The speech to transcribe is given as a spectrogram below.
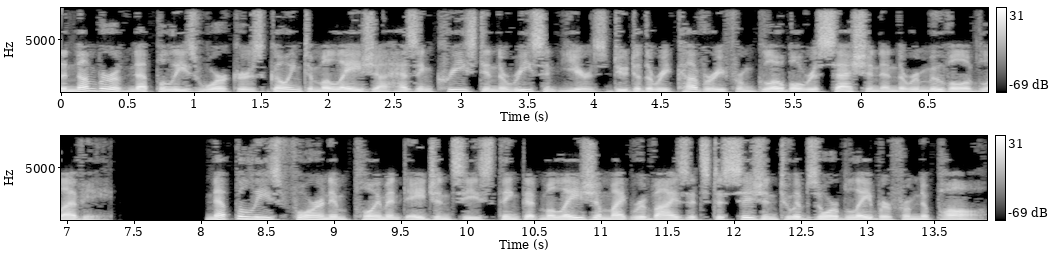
The number of Nepalese workers going to Malaysia has increased in the recent years due to the recovery from global recession and the removal of levy. Nepalese foreign employment agencies think that Malaysia might revise its decision to absorb labour from Nepal.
